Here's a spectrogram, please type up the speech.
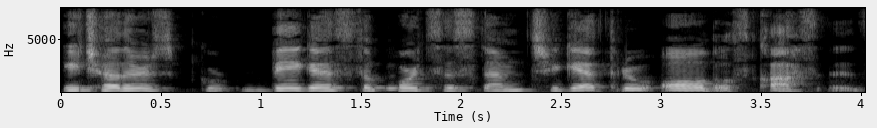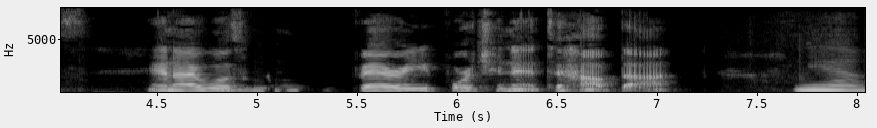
each other's biggest support system to get through all those classes. And I was mm-hmm. very fortunate to have that. Yeah.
